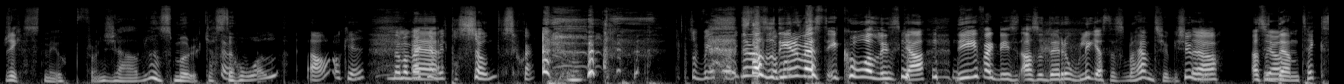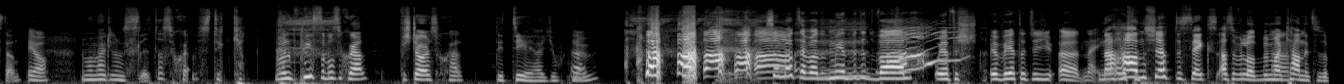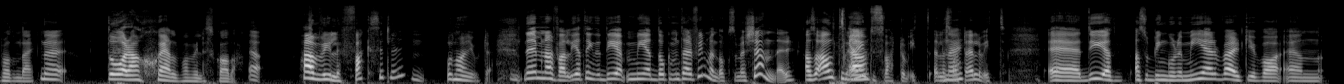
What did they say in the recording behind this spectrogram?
rest mig upp från djävulens mörkaste hål. Ja okej. När man verkligen Eh. vill ta sönder sig själv. så vet man Nej, alltså det är det mest ikoniska, det är faktiskt alltså det roligaste som har hänt 2020. man- Ja, Alltså Ja. den texten. ja. När man verkligen vill slita sig själv i stycken. Man vill pissa på sig själv, förstöra sig själv. Det är det jag har gjort Ja. nu. Som att det var ett medvetet val och jag, jag vet att jag äh, nej. När han köpte sex, alltså förlåt men man Ja. kan inte sluta prata om det här. Nej. Då var det han själv han ville skada. Ja. Han ville fuck sitt liv Mm. och nu har han gjort det. Nej men i alla fall, jag tänkte det med dokumentärfilmen dock som jag känner, alltså allting är Ja. ju inte svart och vitt, eller Nej. svart eller vitt. Eh, det är ju att alltså Bingo Rimér verkar ju vara en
